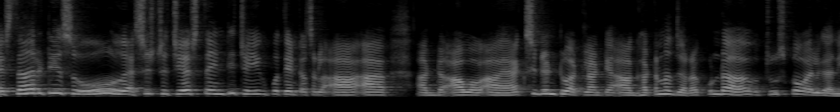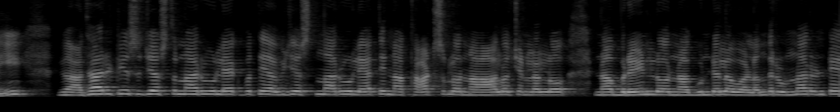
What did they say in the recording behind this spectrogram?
authorities assist చేస్తే ఏంటి? చేయకపోతే ఏంటి? అసలు ఆ యాక్సిడెంట్ అట్లాంటి ఆ ఘటన జరగకుండా చూసుకోవాలి కానీ అథారిటీస్ చేస్తున్నారు లేకపోతే అవి చేస్తున్నారు లేకపోతే నా థాట్స్లో నా ఆలోచనలలో నా బ్రెయిన్లో నా గుండెలో వాళ్ళందరూ ఉన్నారంటే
